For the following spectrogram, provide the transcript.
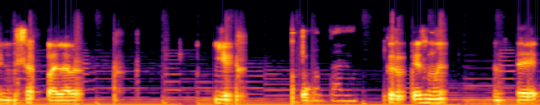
en esa palabra. Yo creo que es muy importante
